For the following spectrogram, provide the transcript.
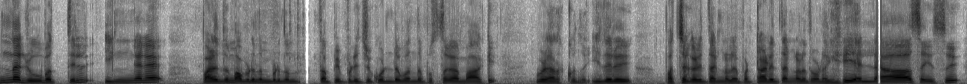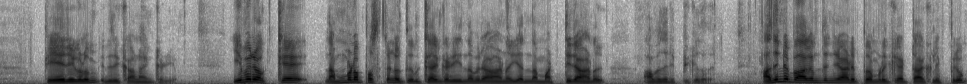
എന്ന രൂപത്തിൽ ഇങ്ങനെ പലതും അവിടുന്ന് ഇവിടുന്നും തപ്പിപ്പിടിച്ച് കൊണ്ടുവന്ന് പുസ്തകമാക്കി ഇവിടെ ഇറക്കുന്നു. ഇതിൽ പച്ചക്കറി തങ്ങൾ പട്ടാണി തങ്ങൾ തുടങ്ങിയ എല്ലാ സൈസ് പേരുകളും ഇതിൽ കാണാൻ കഴിയും. ഇവരൊക്കെ നമ്മുടെ പ്രശ്നങ്ങൾ തീർക്കാൻ കഴിയുന്നവരാണ് എന്ന മട്ടിലാണ് അവതരിപ്പിക്കുന്നത്. അതിന്റെ ഭാഗം തന്നെയാണ് ഇപ്പോൾ നമ്മൾ കേട്ട ക്ലിപ്പിലും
